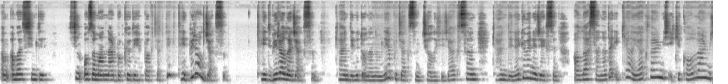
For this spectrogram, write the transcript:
Ama şimdi şimdi o zamanlar bakıyor diye hep bakacak değil ki. Tedbir alacaksın. Tedbir alacaksın. Kendini donanımlı yapacaksın, çalışacaksın, kendine güveneceksin. Allah sana da iki ayak vermiş, iki kol vermiş.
